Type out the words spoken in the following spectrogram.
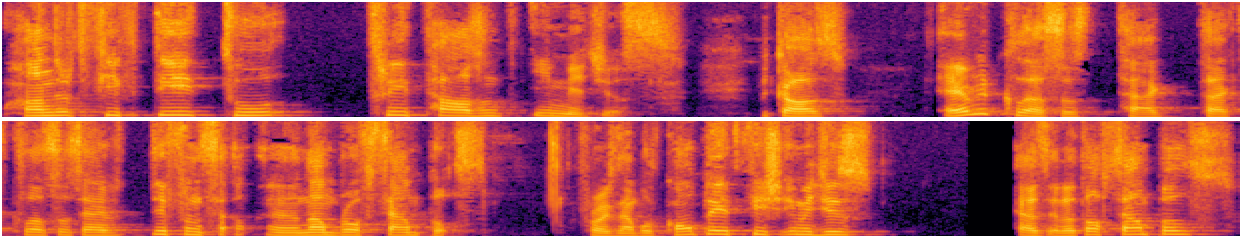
150 to 3,000 images because every classes tag, tag classes have different uh, number of samples. For example, complete fish images has a lot of samples,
